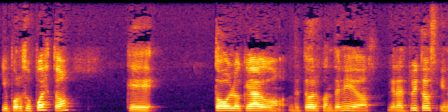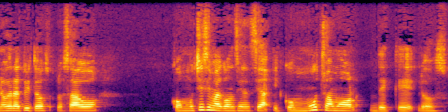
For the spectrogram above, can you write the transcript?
Y por supuesto que todo lo que hago de todos los contenidos, gratuitos y no gratuitos, los hago con muchísima conciencia y con mucho amor de que los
